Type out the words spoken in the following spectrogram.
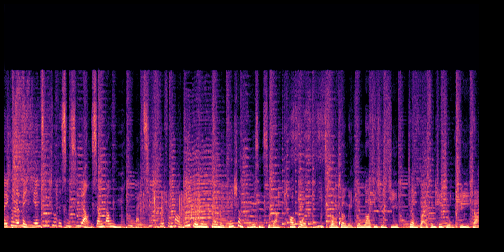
每个人每天接收的信息量相当于一百七十多份报。微博用户每天上传的信息量超过一亿条。网上每天垃圾信息占百分之九十以上。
